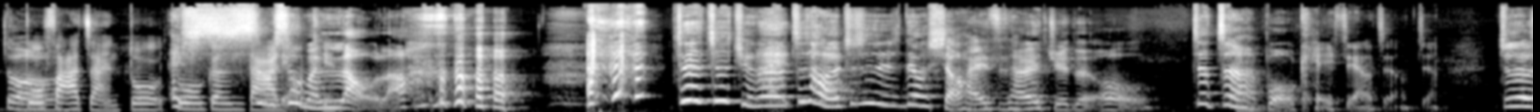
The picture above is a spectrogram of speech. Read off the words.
多发展，嗯、多多跟大家聊天。欸、是不是我们老了？就就觉得，这好像就是那种小孩子才会觉得，哦，这真的很不 OK，这样这样这样，就是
